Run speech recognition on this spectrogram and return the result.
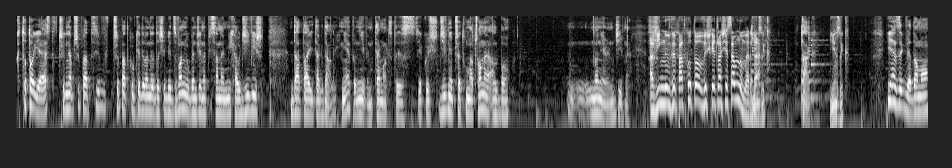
kto to jest, czyli na przykład w przypadku, kiedy będę do ciebie dzwonił, będzie napisane Michał Dziwisz, data i tak dalej, nie? To nie wiem, temat to jest jakoś dziwnie przetłumaczone albo no nie wiem, dziwne. A w innym wypadku to wyświetla się sam numer, tak? Język. Tak. Język. Język wiadomo.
